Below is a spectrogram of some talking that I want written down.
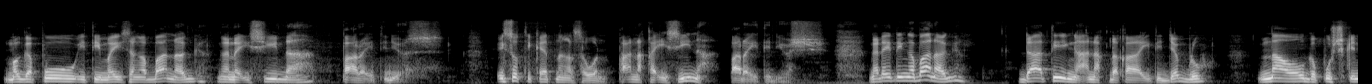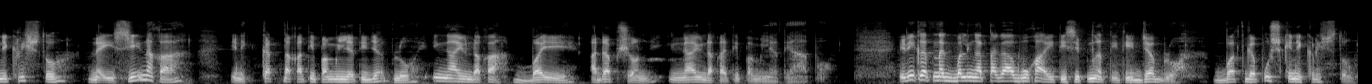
Magapu iti may nga banag nga naisina para iti Diyos. Iso tiket na nga sawon, panakaisina para iti Diyos. Nga dati nga banag, dati nga anak na ka iti Diablo, now gapus kini Kristo, naisina ka, inikat na ka ti pamilya ti Diablo, ingayon na ka by adoption, ingayon na ka ti pamilya ti Hapo. Ini kat nagbaling nga tagabo ka iti sipngat iti Diablo. Bat gapus kini Kristo.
